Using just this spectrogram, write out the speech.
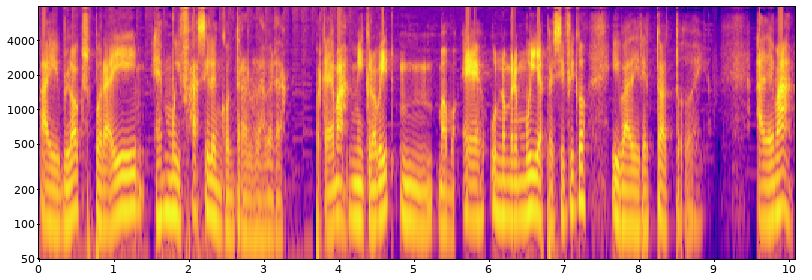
hay blogs por ahí. Es muy fácil encontrarlo, la verdad. Porque además Microbit, mm, vamos, es un nombre muy específico y va directo a todo ello. Además,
